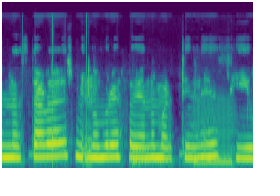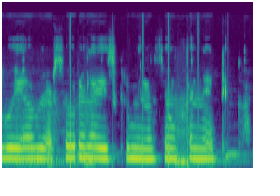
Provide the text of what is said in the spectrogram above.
Buenas tardes, mi nombre es Fabiana Martínez y voy a hablar sobre la discriminación genética.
